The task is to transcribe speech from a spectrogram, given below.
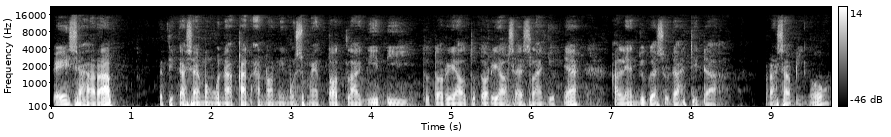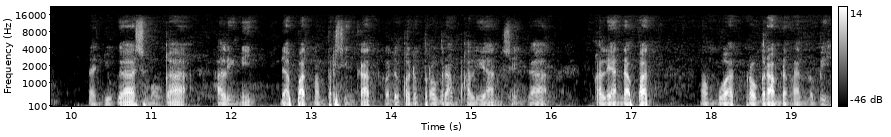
Oke, saya harap ketika saya menggunakan anonymous method lagi di tutorial-tutorial saya selanjutnya, kalian juga sudah tidak merasa bingung dan juga semoga hal ini dapat mempersingkat kode-kode program kalian sehingga kalian dapat membuat program dengan lebih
